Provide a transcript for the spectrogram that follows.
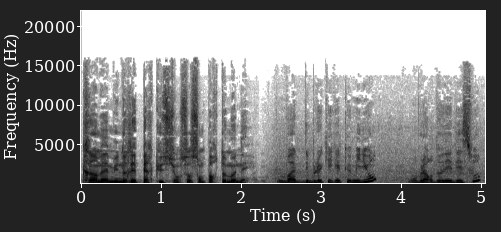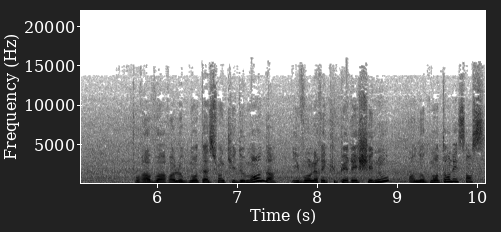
craint même une répercussion sur son porte-monnaie. On va débloquer quelques millions, on va leur donner des sous pour avoir l'augmentation qu'ils demandent. Ils vont les récupérer chez nous en augmentant l'essence.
